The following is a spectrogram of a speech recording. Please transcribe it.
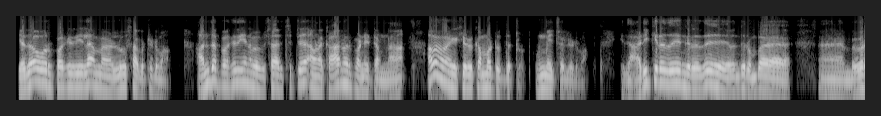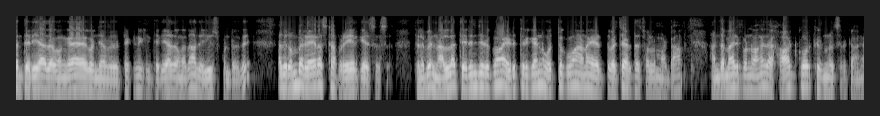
ஏதோ ஒரு பகுதியில் அவன் லூஸாக விட்டுடுவான். அந்த பகுதியை நம்ம விசாரிச்சுட்டு அவனை கார்னர் பண்ணிட்டோம்னா அவன் கம் டு த ட்ரூத் உண்மையை சொல்லிடுவான். இது அடிக்கிறதுங்கிறது வந்து ரொம்ப விவரம் தெரியாதவங்க கொஞ்சம் டெக்னிக்கல் தெரியாதவங்க தான் அதை யூஸ் பண்ணுறது அது ரொம்ப ரேரஸ்ட் ஆஃப் ரேர் கேசஸ் சில பேர் நல்லா தெரிஞ்சிருக்கோம் எடுத்திருக்கேன்னு ஒத்துக்குவோம் ஆனால் எடுத்து வச்ச இடத்த சொல்ல மாட்டான். அந்த மாதிரி பண்ணுவாங்க. இந்த ஹார்ட் கோர் கிரிமினல்ஸ் இருக்காங்க.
